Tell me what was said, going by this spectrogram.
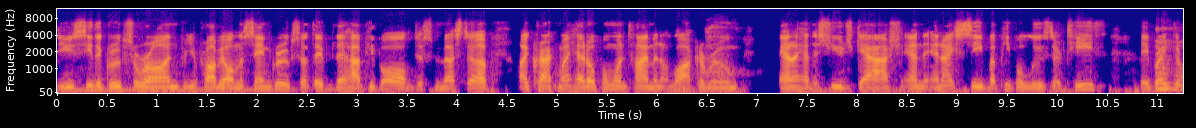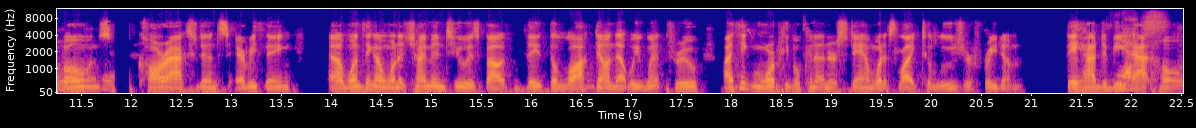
Do you see the groups we're on? You're probably all in the same groups, but they, they have people all just messed up. I cracked my head open one time in a locker room and I had this huge gash and, and I see, but people lose their teeth, they break their Mhm. bones, car accidents, everything. Uh, one thing I want to chime in into is about the, the lockdown that we went through. I think more people can understand what it's like to lose your freedom. They had to be at home.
